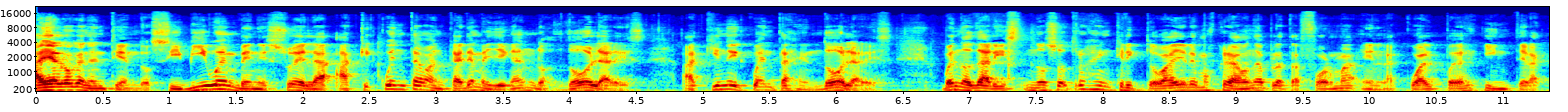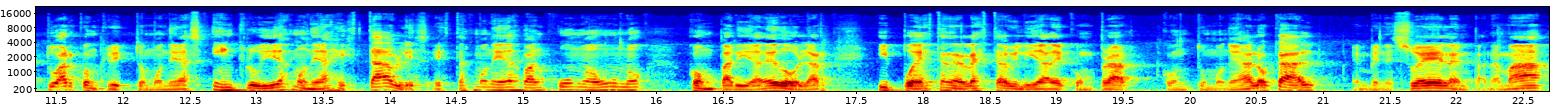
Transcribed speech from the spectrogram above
Hay algo que no entiendo. Si vivo en Venezuela, ¿a qué cuenta bancaria me llegan los dólares? Aquí no hay cuentas en dólares. Bueno, Daris, nosotros en CryptoBuyer hemos creado una plataforma en la cual puedes interactuar con criptomonedas, incluidas monedas estables. Estas monedas van uno a uno con paridad de dólar y puedes tener la estabilidad de comprar con tu moneda local en Venezuela, en Panamá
